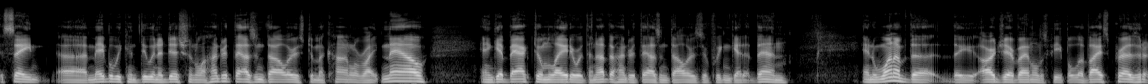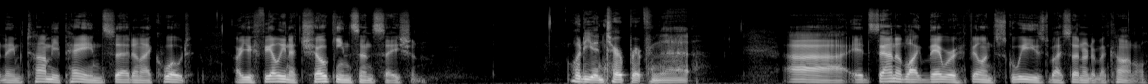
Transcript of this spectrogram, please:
saying uh, maybe we can do an additional $100,000 to McConnell right now and get back to him later with another $100,000 if we can get it then. And one of the, the R.J. Reynolds people, a vice president named Tommy Payne, said, and I quote, Are you feeling a choking sensation? What do you interpret from that? Uh, it sounded like they were feeling squeezed by Senator McConnell.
